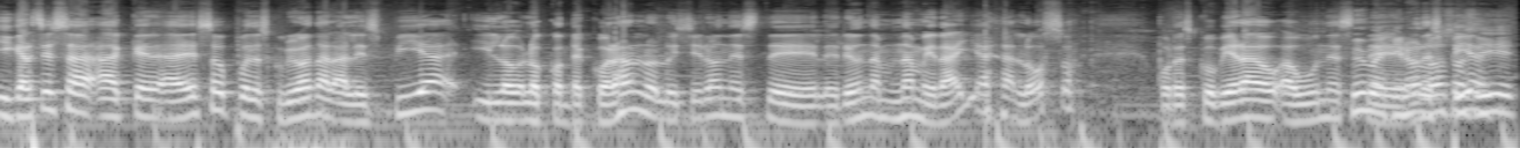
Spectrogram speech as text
Y gracias a, a que a eso, pues descubrieron al, al espía y lo, lo condecoraron, lo, lo hicieron, este, le dieron una, una medalla al oso por descubrir a, a un, este, Me imagino un al oso espía. así,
